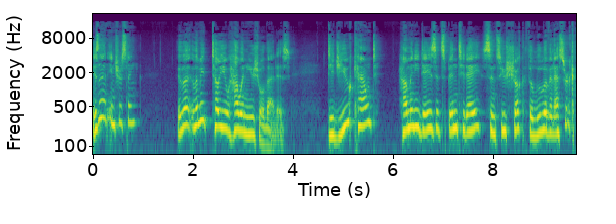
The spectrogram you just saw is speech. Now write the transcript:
Isn't that interesting? Let, me tell you how unusual that is. Did you count how many days it's been today since you shook the lulav and esrog?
